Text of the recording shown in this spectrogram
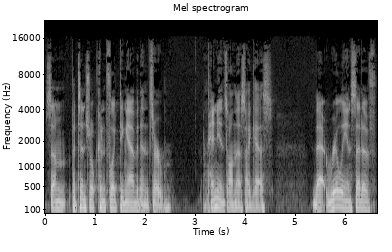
some potential conflicting evidence or opinions on this, I guess that really instead of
